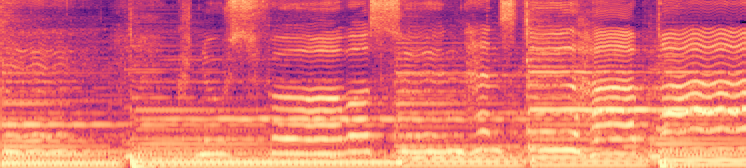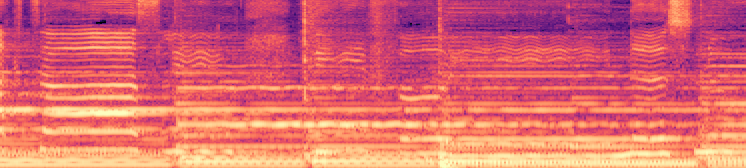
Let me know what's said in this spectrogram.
det, knus for vores synd, hans død har bragt os liv. Vi forenes nu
